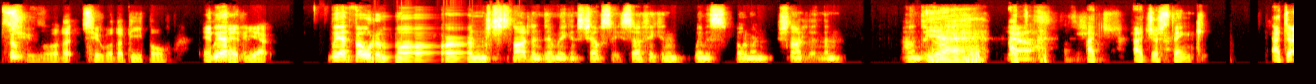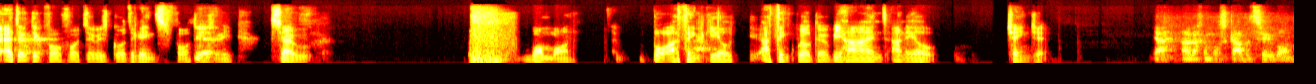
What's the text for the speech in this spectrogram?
two other two other people in We the had- mid. Yeah, We had Voldemort and Schneiderlin, didn't we, against Chelsea? So if he can win this Voldemort and Schneiderlin, then Allan did all right. yeah. I- Yeah. that's a I. I just think I don't, I don't think 442 is good against 433. So 1 1. But I think he'll I think we'll go behind and he'll change it. Yeah, I reckon we'll scab a 2 1.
